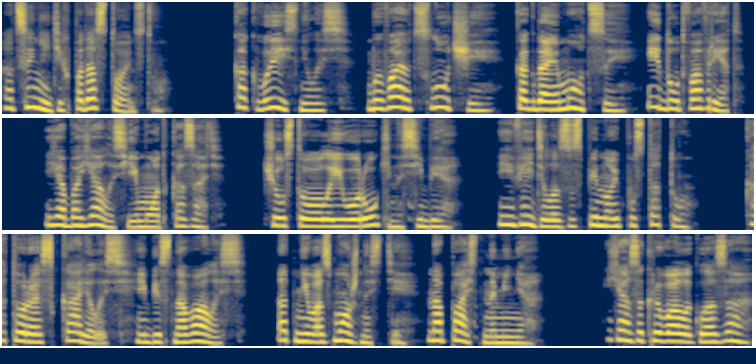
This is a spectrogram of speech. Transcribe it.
оценить их по достоинству. Как выяснилось, бывают случаи, когда эмоции идут во вред. Я боялась ему отказать, чувствовала его руки на себе и видела за спиной пустоту, которая скалилась и бесновалась от невозможности напасть на меня. Я закрывала глаза,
